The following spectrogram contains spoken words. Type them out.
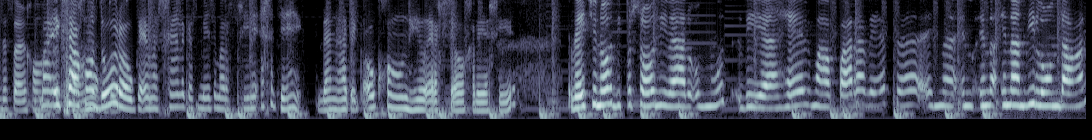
Dan zou je gewoon, Maar ik zou gewoon doorroken. En waarschijnlijk als mensen maar dachten, "Geen echt. Dan had ik ook gewoon heel erg fel gereageerd. Weet je nog, die persoon die we hadden ontmoet, die eh, helemaal para werd eh, in, eh, in, in, in, aan die Londen.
